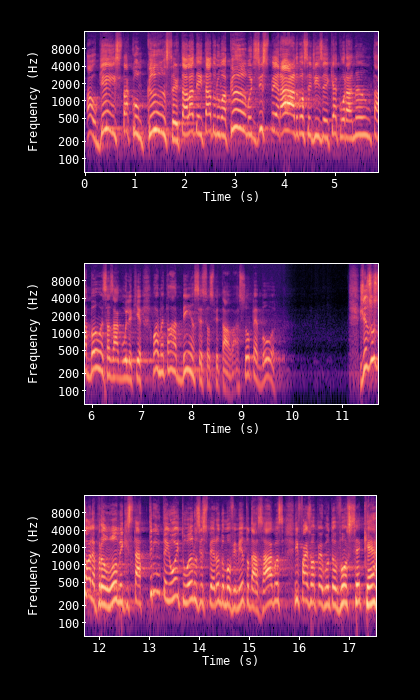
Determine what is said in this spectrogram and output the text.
Alguém está com câncer, está lá deitado numa cama, desesperado. Você diz aí, quer curar? Não, tá bom essas agulhas aqui. Olha, mas está uma benção esse hospital. A sopa é boa. Jesus olha para um homem que está há 38 anos esperando o movimento das águas e faz uma pergunta: Você quer?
